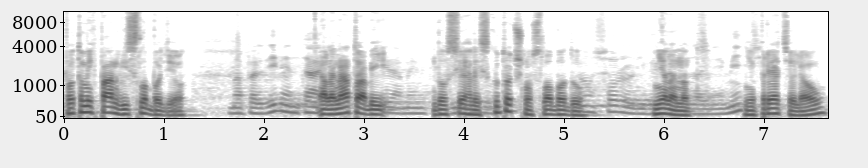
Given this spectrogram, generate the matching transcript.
Potom ich pán vyslobodil. Ale na to, aby dosiahli skutočnú slobodu, nielen od nepriateľov,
